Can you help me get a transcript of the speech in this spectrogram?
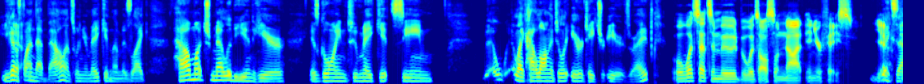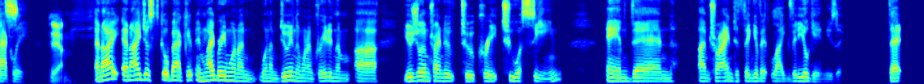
you got to Yeah. find that balance when you're making them is like how much melody in here is going to make it seem uh, like how long until it irritates your ears right well what sets a mood but what's also not in your face yeah exactly yeah. and i and i just go back in, in my brain when i'm when i'm doing them when i'm creating them uh usually i'm trying to to create to a scene and then i'm trying to think of it like video game music. That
